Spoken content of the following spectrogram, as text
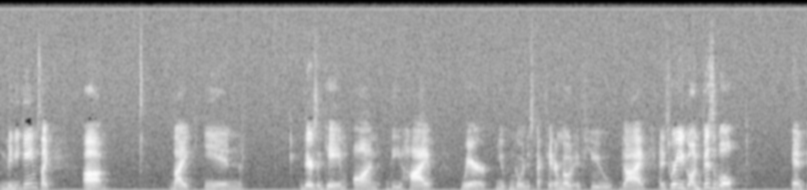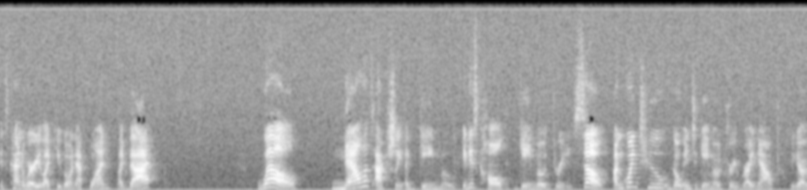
mini games like um like in there's a game on the hive where you can go into spectator mode if you die and it's where you go invisible and it's kind of where you like you go in F1 like that well now that's actually a game mode. It is called Game Mode 3. So, I'm going to go into Game Mode 3 right now. We go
